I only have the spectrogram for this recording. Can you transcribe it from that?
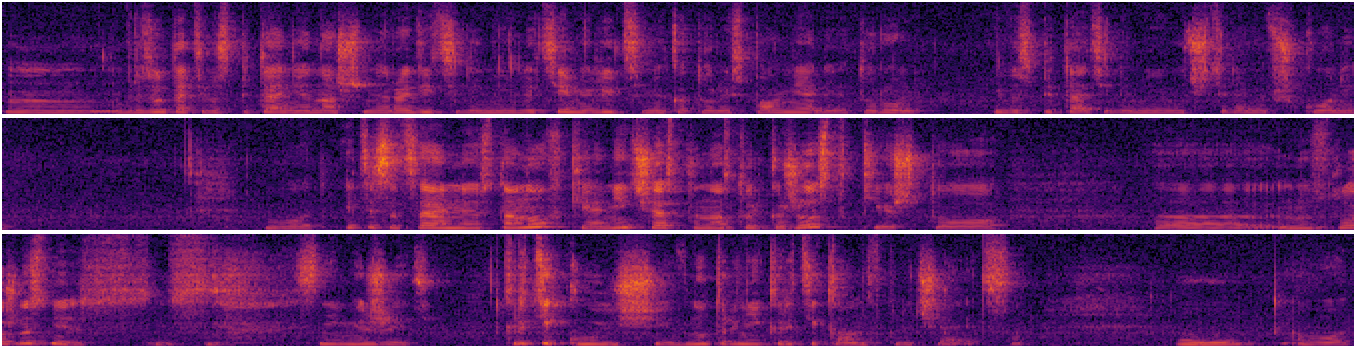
в результате воспитания нашими родителями или теми лицами, которые исполняли эту роль и воспитателями, и учителями в школе. Вот. Эти социальные установки, они часто настолько жесткие, что ну, сложно с, не, с, с ними жить. Критикующий, внутренний критикан включается. Угу. Вот.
